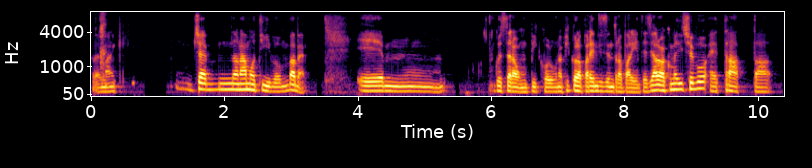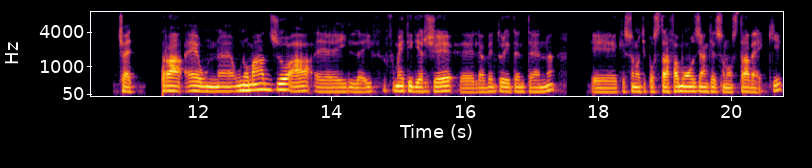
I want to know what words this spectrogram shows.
Vabbè, ma anche... Cioè, non ha motivo, vabbè. E, ehm, questa era un piccolo, una piccola parentesi dentro la parentesi. Allora, come dicevo, è tratta, cioè tra, è un, un omaggio ai eh, fumetti di Hergé, eh, Le avventure di Tintin, eh, che sono tipo strafamosi, anche se sono stravecchi,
